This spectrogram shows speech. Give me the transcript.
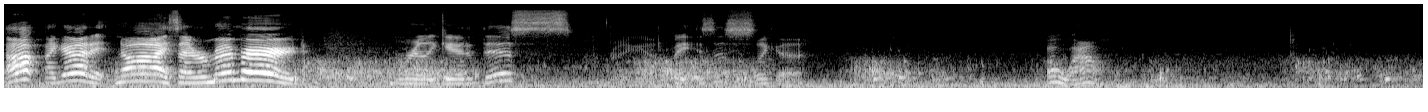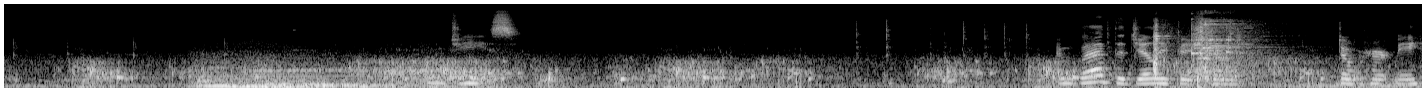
Ah, I got it. Nice, I remembered. I'm really good at this. Wait, is this like a... Oh, wow. Oh, jeez. I'm glad the jellyfish don't don't hurt me.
